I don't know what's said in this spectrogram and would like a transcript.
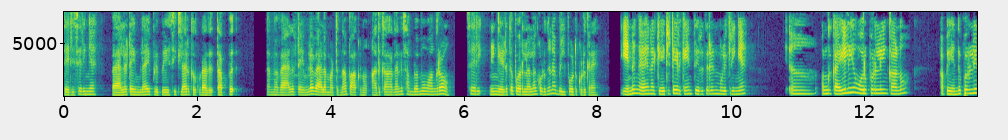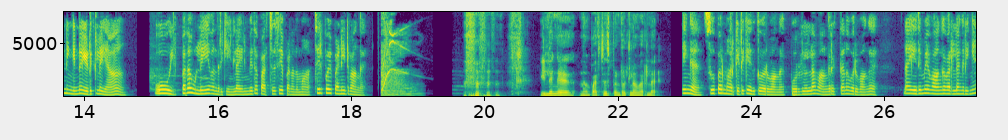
சரி சரிங்க. வேலை டைம்ல இப்படி பேசிட்டுலாம் இருக்கக்கூடாது. தப்பு. நம்ம வேலை டைம்ல வேலை மட்டும்தான் பார்க்கணும். அதுக்காக தானே சம்பளமும் வாங்குறோம்? சரி நீங்கள் எடுத்த பொருளெல்லாம் கொடுங்க நான் பில் போட்டு கொடுக்குறேன். என்னங்க நான் கேட்டுட்டே இருக்கேன் திரு திருன்னு முடிக்கிறீங்க உங்கள் கையிலையும் ஒரு பொருளையும் காணும். அப்போ எந்த பொருளையும் நீங்கள் இன்னும் எடுக்கலையா? ஓ இப்பதான் உள்ளேயே வந்திருக்கீங்களா? இனிமே தான் பர்ச்சேஸே பண்ணணுமா? சரி போய் பண்ணிட்டு வாங்க. இல்லைங்க நான் பர்ச்சேஸ் பண்ணுறதுக்குலாம் வரல. ஏங்க சூப்பர் மார்க்கெட்டுக்கு எதுக்கு வருவாங்க? பொருள் எல்லாம் வாங்குறதுக்கு தானே வருவாங்க? நான் எதுவுமே வாங்க வரலங்கிறீங்க?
